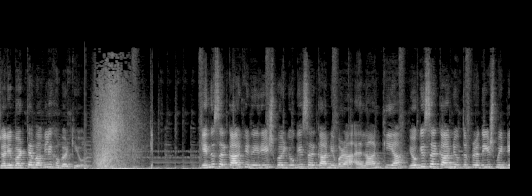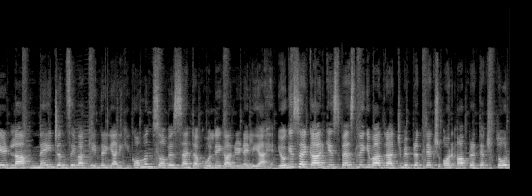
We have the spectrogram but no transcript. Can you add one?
चलिए बढ़ते अब अगली खबर की ओर। केंद्र सरकार के निर्देश पर योगी सरकार ने बड़ा ऐलान किया। योगी सरकार ने उत्तर प्रदेश में डेढ़ लाख नए जन सेवा केंद्र, यानी कि कॉमन सर्विस सेंटर खोलने का निर्णय लिया है। योगी सरकार के इस फैसले के बाद राज्य में प्रत्यक्ष और अप्रत्यक्ष तौर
